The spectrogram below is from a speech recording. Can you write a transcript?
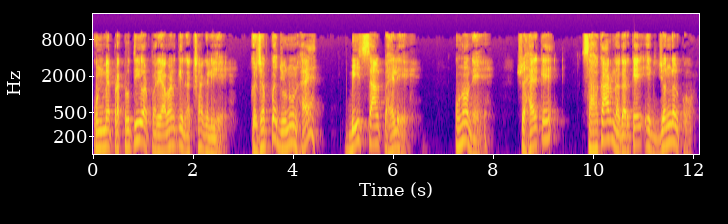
उनमें प्रकृति और पर्यावरण की रक्षा के लिए गजब का जुनून है। 20 साल पहले उन्होंने शहर के सहकार नगर के एक जंगल को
